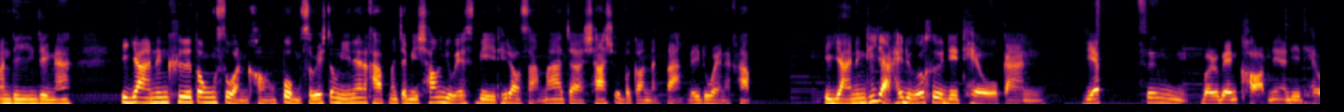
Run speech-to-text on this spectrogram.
มันดีจริงๆนะอีกอย่างหนึ่งคือตรงส่วนของปุ่มสวิตช์ตรงนี้เนี่ยนะครับมันจะมีช่อง USB ที่เราสามารถจะชาร์จอุปกรณ์ต่างๆ ได้ด้วยนะครับ อีกอย่างหนึ่งที่อยากให้ดูก็คือดีเทลการเย็บ ซึ่งบริเวณขอบเนี่ยดีเทล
